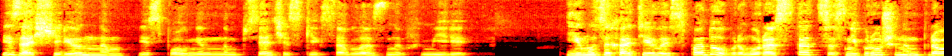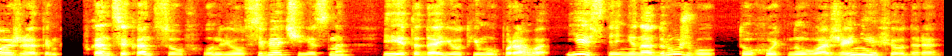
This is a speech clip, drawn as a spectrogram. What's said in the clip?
изощренном, исполненном всяческих соблазнов мире. Ему захотелось по-доброму расстаться с непрошенным провожатым. В конце концов, он вел себя честно, и это дает ему право, если не на дружбу, то хоть на уважение Федора.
